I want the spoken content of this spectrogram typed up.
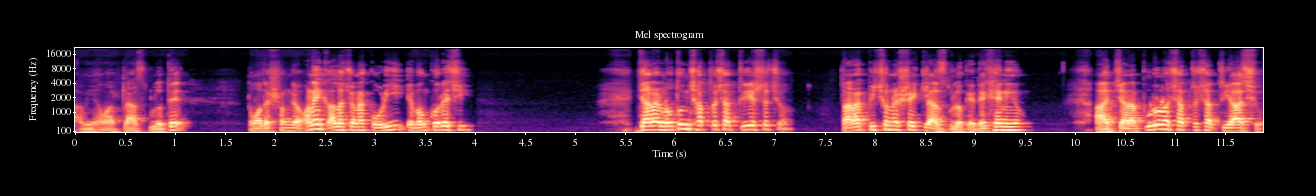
আমি আমার ক্লাসগুলোতে তোমাদের সঙ্গে অনেক আলোচনা করি এবং করেছি। যারা নতুন ছাত্রছাত্রী এসেছ, তারা পিছনের সেই ক্লাসগুলোকে দেখে নিও। আর যারা পুরনো ছাত্রছাত্রী আছো,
